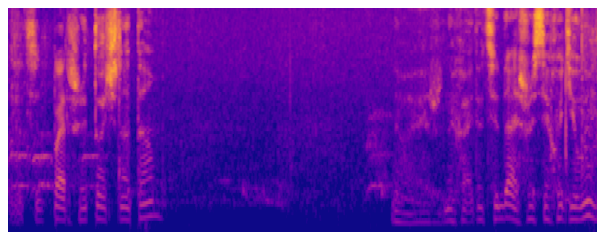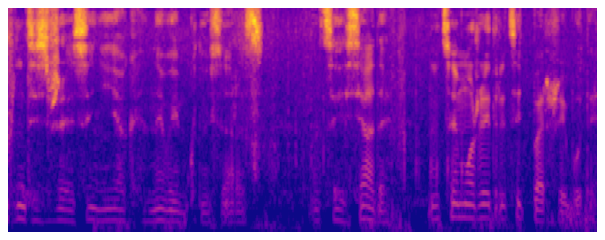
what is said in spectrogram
Тридцять перший точно там. Давай, ж нехай тут сідай, щось я хотів вимкнутись вже, це ніяк не вимкнусь зараз. Оцей сяде. Ну це може і 31-й бути.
